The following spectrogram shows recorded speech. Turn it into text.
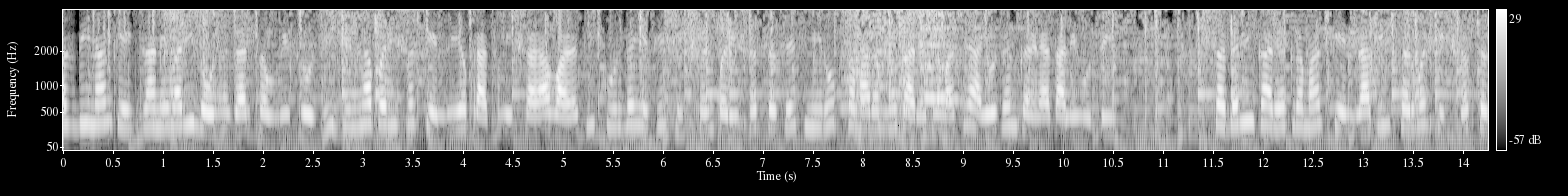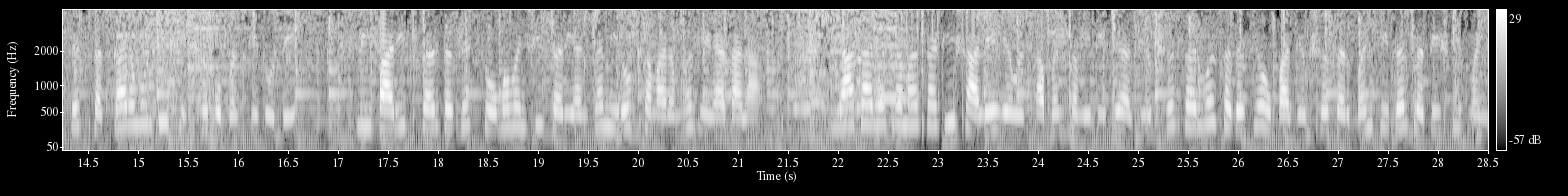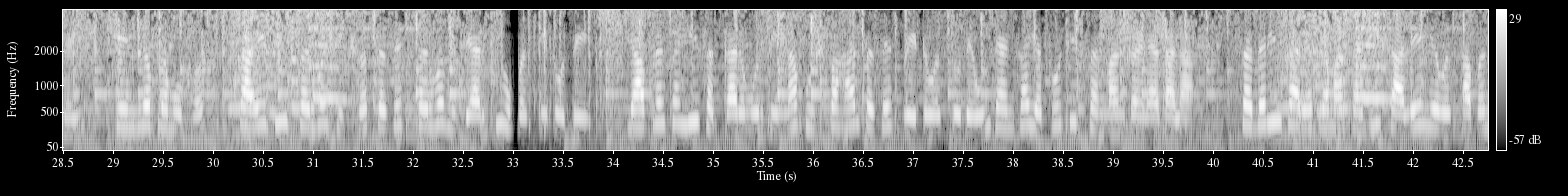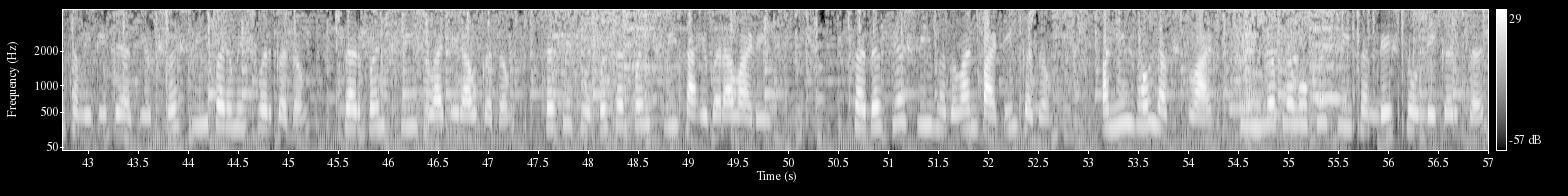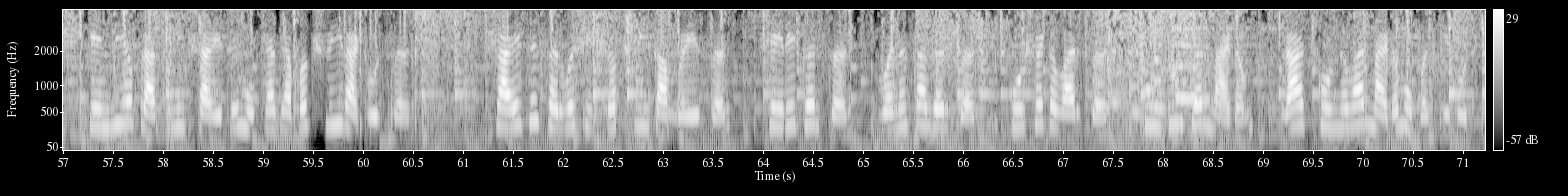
आज दिनांक एक जानेवारी दोन हजार सव्वीस रोजी जिल्हा परिषद केंद्रीय प्राथमिक शाळा वाळकी खुर्द येथे शिक्षण परिषद तसेच निरोप समारंभ कार्यक्रमाचे आयोजन करण्यात आले होते. सदरील कार्यक्रमास केंद्रातील सर्व शिक्षक तसेच सत्कारमूर्ती शिक्षक उपस्थित होते. श्री पारिक सर तसेच सोमवंशी सर यांचा निरोप समारंभ घेण्यात आला. या कार्यक्रमासाठी शालेय व्यवस्थापन समितीचे अध्यक्ष सर्व सदस्य उपाध्यक्ष सरपंच इतर प्रतिष्ठित मंडळी केंद्र प्रमुख शाळेतील सर्व शिक्षक तसेच सर्व विद्यार्थी उपस्थित होते. याप्रसंगी सत्कारमूर्तींना पुष्पहार तसेच भेटवस्तू देऊन त्यांचा यथोचित सन्मान करण्यात आला. सदरील कार्यक्रमासाठी शालेय व्यवस्थापन समितीचे अध्यक्ष श्री परमेश्वर कदम सरपंच श्री शिवाजीराव कदम तसेच उपसरपंच श्री साहेबराव वाडे. सदस्य श्री भगवान पाटील कदम अनिल भाऊ लक्षवाड केंद्र प्रमुख श्री संदेश चोंडेकर सर केंद्रीय प्राथमिक शाळेचे मुख्याध्यापक श्री राठोड सर. शाळेचे सर्व शिक्षक Shri Kamble sir Sherekar sir Vansagar sir Koshatwar sir Kulturkar madam Raj Kondhwar madam उपस्थित होते.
